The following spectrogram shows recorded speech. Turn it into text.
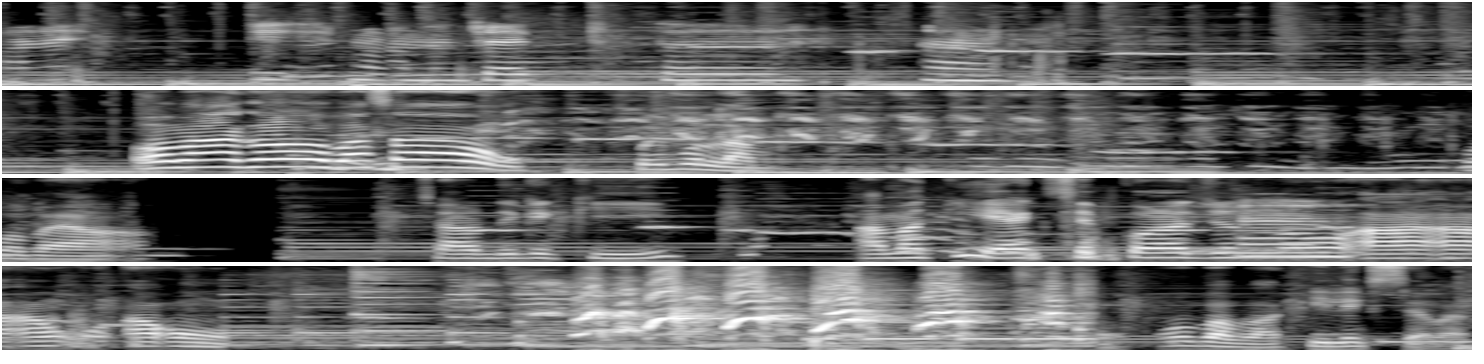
মানে ই- মানে যাইতে হ্যাঁ ও মা গো বাঁচাও। কই বললাম? বাবা চারদিকে কি? আমাকে অ্যাকসেপ্ট করার জন্য আ ও, ও। ও বাবা কি লিখছে আবার?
